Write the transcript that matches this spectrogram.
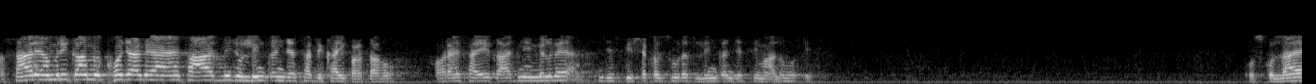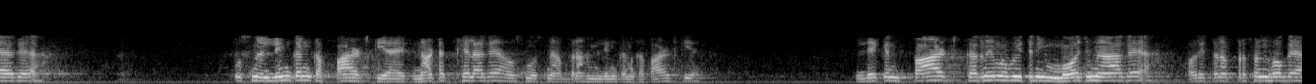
और सारे अमेरिका में खोजा गया ऐसा आदमी जो लिंकन जैसा दिखाई पड़ता हो, और ऐसा एक आदमी मिल गया जिसकी शक्ल सूरत लिंकन जैसी मालूम होती थी। उसको लाया गया। उसने लिंकन का पार्ट किया, एक नाटक खेला गया, उसमें उसने अब्राहम लिंकन का पार्ट किया। लेकिन पाठ करने में वो इतनी मौज में आ गया और इतना प्रसन्न हो गया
